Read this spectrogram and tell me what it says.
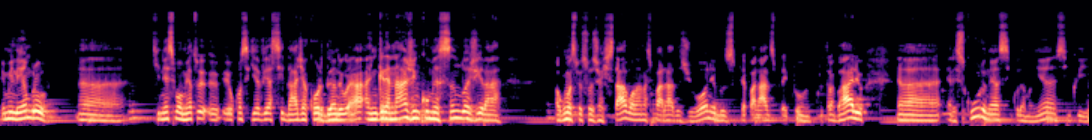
eu me lembro uh, que nesse momento eu, eu, conseguia ver a cidade acordando, a, a, engrenagem começando a girar. Algumas pessoas já estavam lá nas paradas de ônibus, preparadas para ir para o trabalho. Uh, era escuro, né? Às 5 da manhã, 5 e,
